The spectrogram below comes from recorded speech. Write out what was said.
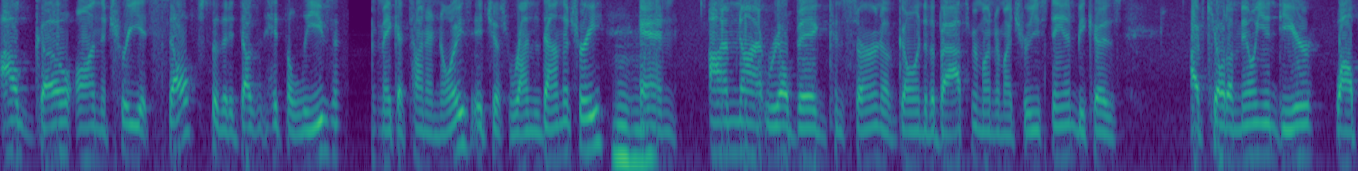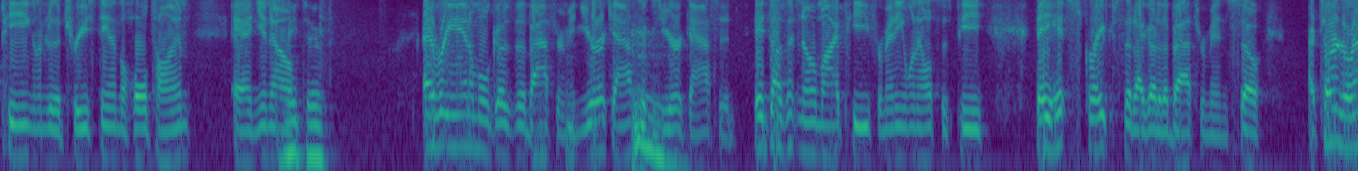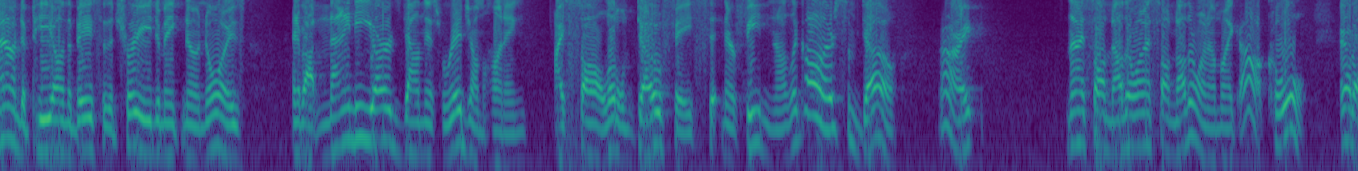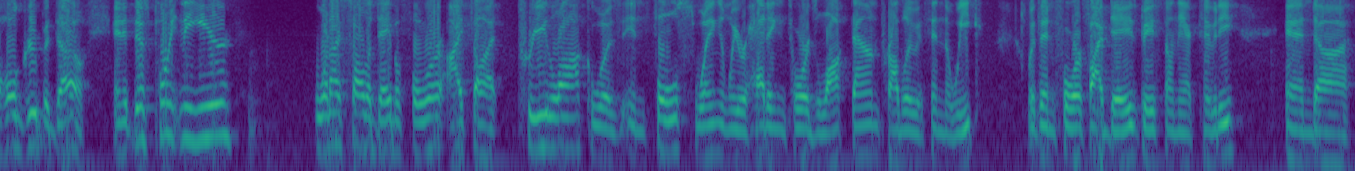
I'll go on the tree itself so that it doesn't hit the leaves and make a ton of noise. It just runs down the tree. Mm-hmm. And I'm not real big concern of going to the bathroom under my tree stand because I've killed a million deer while peeing under the tree stand the whole time. And you know, me too. Every animal goes to the bathroom, and uric acid's uric acid. It doesn't know my pee from anyone else's pee. They hit scrapes that I go to the bathroom in. So I turned around to pee on the base of the tree to make no noise. And about 90 yards down this ridge I'm hunting, I saw a little doe face sitting there feeding. And I was like, oh, there's some doe. All right. And then I saw another one. I saw another one. I'm like, oh, cool. I got a whole group of doe. And at this point in the year, what I saw the day before, I thought pre-lock was in full swing, and we were heading towards lockdown probably within the week, within four or five days, based on the activity. And uh,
